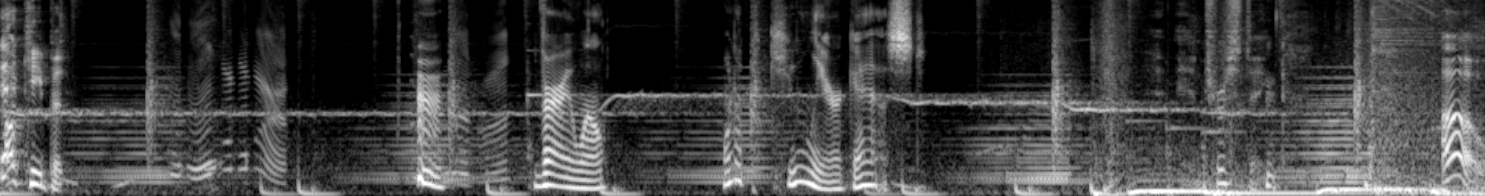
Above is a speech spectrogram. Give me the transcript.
I'll keep it. Hmm. Very well. What a peculiar guest. Interesting. Oh.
